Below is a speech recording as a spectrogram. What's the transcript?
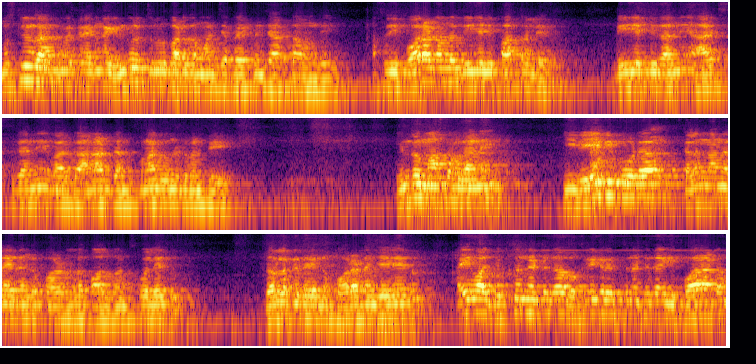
ముస్లిం రాజు వ్యతిరేకంగా హిందువులు తిరుగుబాటుగా మార్చే ప్రయత్నం చేస్తూ ఉంది? అసలు ఈ పోరాటంలో బీజేపీ పాత్ర లేదు. బీజేపీ కానీ ఆర్ఎస్ఎస్ కానీ వారికి ఆనాడు దానికి పునాది ఉన్నటువంటి హిందూ మాస్టర్ కానీ ఇవేవి కూడా తెలంగాణ రైతాంగ పోరాటంలో పాల్పంచుకోలేదు. దొరలకు వ్యతిరేకంగా పోరాటం చేయలేదు. అవి వాళ్ళు చెప్తున్నట్టుగా వక్రీకరిస్తున్నట్టుగా ఈ పోరాటం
